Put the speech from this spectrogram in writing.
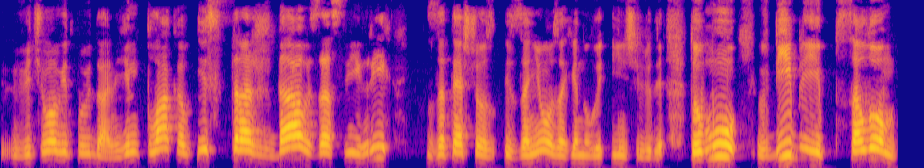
відчував відповідальність. Він плакав і страждав за свій гріх, за те, що за нього загинули інші люди. Тому в Біблії Псалом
